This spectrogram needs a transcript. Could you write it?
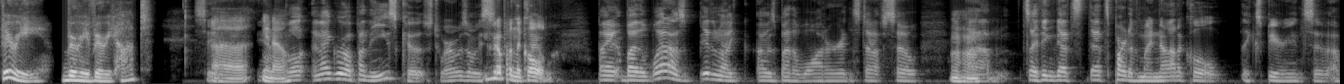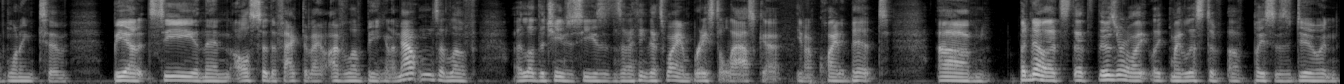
very, very, very hot. See, Uh, yeah, you know, Well, and I grew up on the East Coast where I was always grew up in the cold. by by the when I was in like I was by the water and stuff. So Mhm. um, so I think that's that's part of my nautical experience of, of wanting to be out at sea, and then also the fact that I, I've loved being in the mountains. I love I love the change of seasons, and I think that's why I embraced Alaska, you know, quite a bit. Um, but no, that's that's those are like like my list of, of places to do, and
